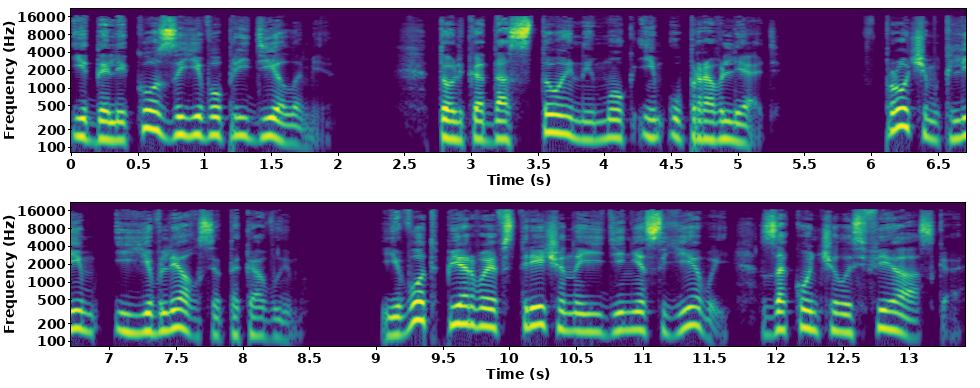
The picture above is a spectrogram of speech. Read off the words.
и далеко за его пределами. Только достойный мог им управлять. Впрочем, Клим и являлся таковым. И вот первая встреча наедине с Евой закончилась фиаско.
